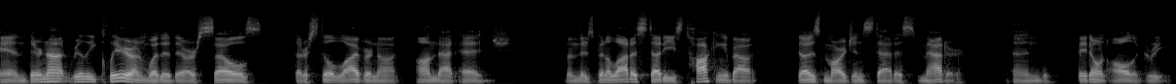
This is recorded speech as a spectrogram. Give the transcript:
and they're not really clear on whether there are cells that are still alive or not on that edge. And there's been a lot of studies talking about does margin status matter? And they don't all agree.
